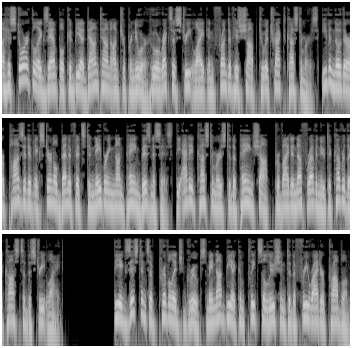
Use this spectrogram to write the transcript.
A historical example could be a downtown entrepreneur who erects a street light in front of his shop to attract customers. Even though there are positive external benefits to neighboring non-paying businesses, the added customers to the paying shop provide enough revenue to cover the costs of the street light. The existence of privileged groups may not be a complete solution to the free rider problem,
